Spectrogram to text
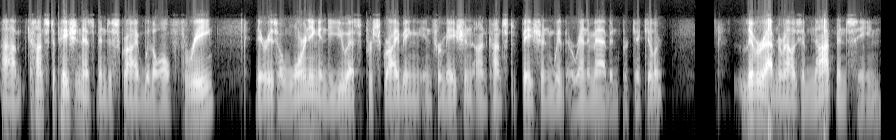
Um, constipation has been described with all three. There is a warning in the U.S. prescribing information on constipation with Erenumab in particular. Liver abnormalities have not been seen.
